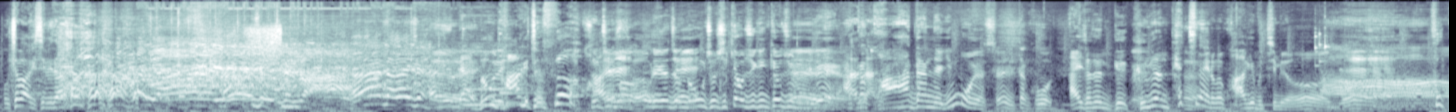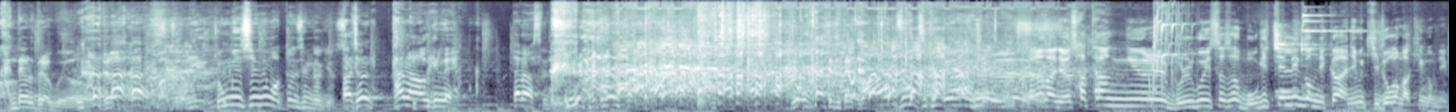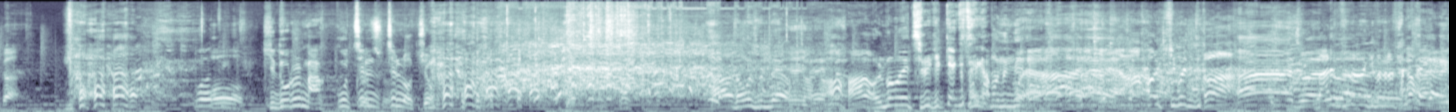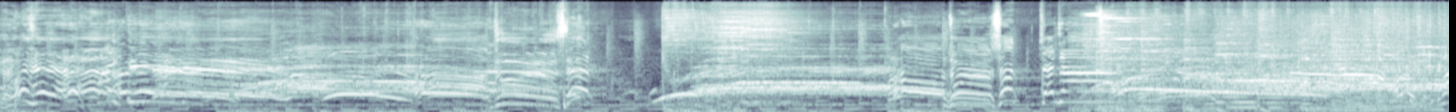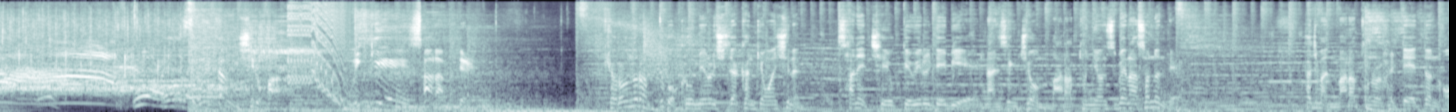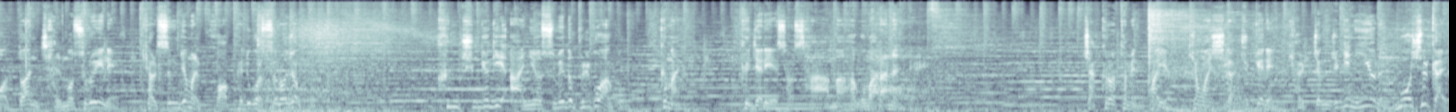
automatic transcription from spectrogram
복잡하겠습니다. 아 나가야지. 너무 과하게 쳤어. 솔직히 뭐 우리가 저 네. 노홍철 씨 껴주긴 껴주는데 아까 과하다는 얘기는 뭐였어요? 일단 그거 아니 저는 그 금연 패치나 이런 걸 과하게 붙이면 네. 훅 간다 그러더라고요. 종민 씨는 어떤 생각이었어요? 아, 저는 다 나오길래 따라왔습니다. 잠깐만요. 사탕을 물고 있어서 목이 찔린 겁니까? 아니면 기도가 막힌 겁니까? 기도를 막고 찔, 찔렀죠. 아 너무 좋네요. 아 얼마 만에 집에 이렇게 깨끗하게 가보는 거야. 아, 아, 기분 좋아. 아 좋아. 나는 편안한 기분으로 금연을 시작한 경환 씨는 사내 체육 대회를 대비해 난생 처음 마라톤 연습에 나섰는데 하지만 마라톤을 할 때 했던 어떠한 잘못으로 인해 결승점을 코앞에 두고 쓰러졌고 큰 충격이 아니었음에도 불구하고 그만 그 자리에서 사망하고 말았는데 자 그렇다면 과연 경환 씨가 죽게 된 결정적인 이유는 무엇일까요?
